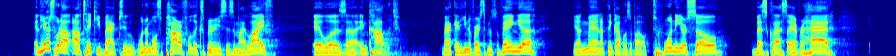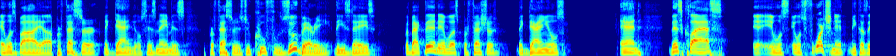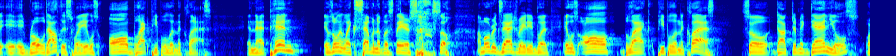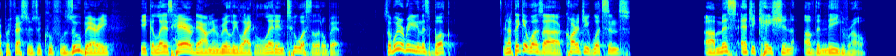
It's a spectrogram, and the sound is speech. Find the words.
And here's what I'll, I'll take you back to one of the most powerful experiences in my life. It was uh, in college, back at the University of Pennsylvania. Young man, I think I was about 20 or so, best class I ever had. It was by uh, Professor McDaniels. His name is Professor Tukufu Zuberi these days, but back then it was Professor McDaniels. And this class, it, it was it was fortunate because it, it rolled out this way. It was all black people in the class. And that pen, it was only like seven of us there. So, so I'm over exaggerating, but it was all black people in the class. So Dr. McDaniels or Professor Tukufu Zuberi, he could let his hair down and really like let into us a little bit. So we were reading this book and I think it was uh, Carter G. Woodson's uh, Miseducation of the Negro.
